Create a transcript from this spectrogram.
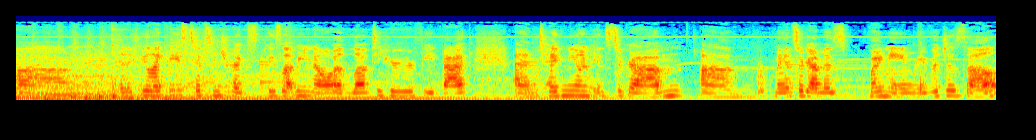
um, and if you like these tips and tricks, please let me know. I'd love to hear your feedback and tag me on Instagram. Um, my Instagram is my name, Reeva Jazzel.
